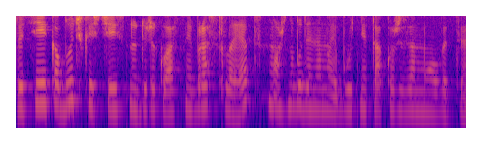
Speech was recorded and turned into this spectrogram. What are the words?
До цієї каблучки ще існує дуже класний браслет, можна буде на майбутнє також замовити.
